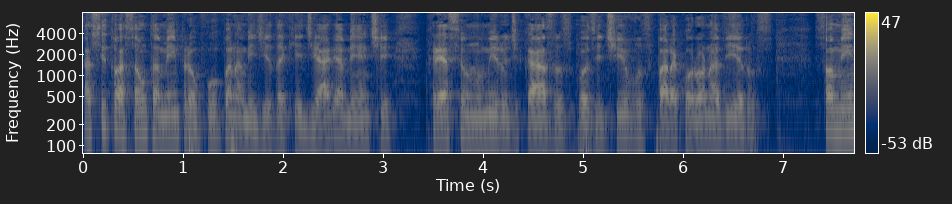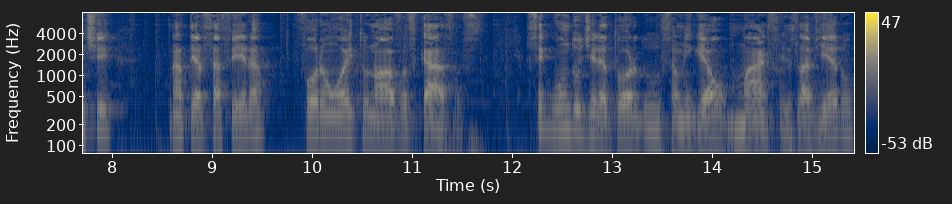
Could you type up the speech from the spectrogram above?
A situação também preocupa na medida que diariamente cresce o número de casos positivos para coronavírus. Somente na terça-feira foram oito novos casos. Segundo o diretor do São Miguel, Márcio Slaviero,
